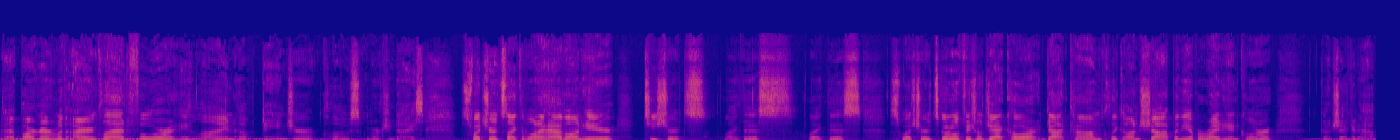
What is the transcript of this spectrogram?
I have partnered with Ironclad for a line of Danger Close merchandise. Sweatshirts like the one I have on here, t shirts like this, like this, sweatshirts. Go to officialjackcarr.com, click on shop in the upper right hand corner, go check it out.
